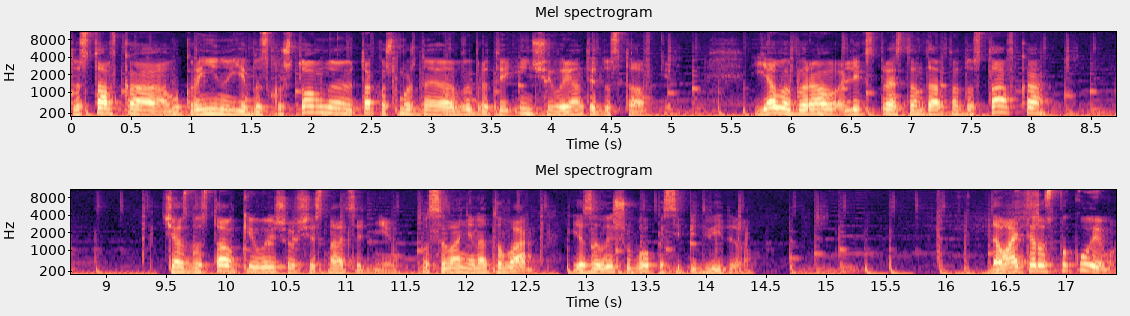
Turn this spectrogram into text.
Доставка в Україну є безкоштовною, також можна вибрати інші варіанти доставки. Я вибирав AliExpress стандартна доставка. Час доставки вийшов 16 днів. Посилання на товар я залишу в описі під відео. Давайте розпакуємо.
